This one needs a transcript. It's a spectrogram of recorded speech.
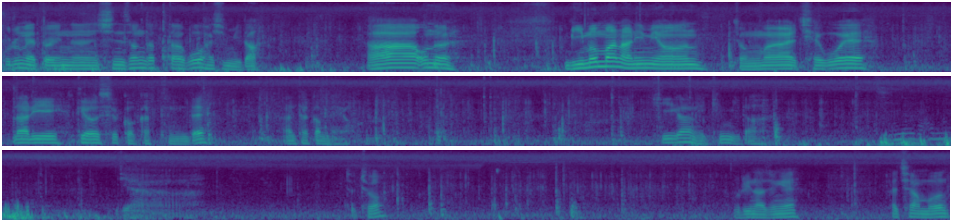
구름에 떠 있는 신선 같다고 하십니다. 아, 오늘 미먼만 아니면 정말 최고의 날이 되었을 것 같은데 안타깝네요. 기가 막힙니다. 이야, 좋죠? 우리 나중에 같이 한번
